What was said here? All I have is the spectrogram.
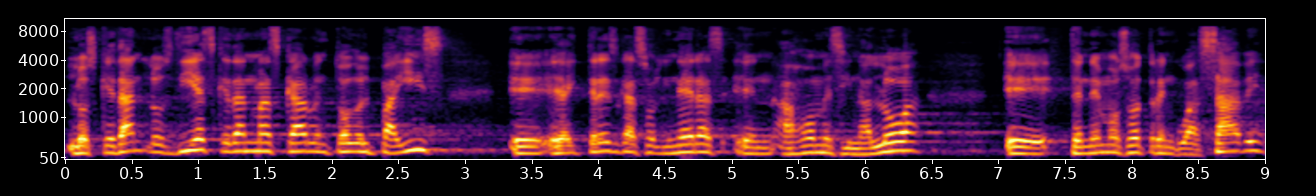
Los que dan, los 10 que dan más caro en todo el país. Eh, hay tres gasolineras en Ajome, Sinaloa. Eh, tenemos otra en Guasave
